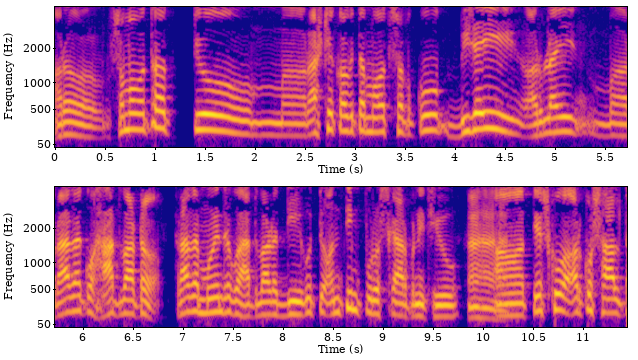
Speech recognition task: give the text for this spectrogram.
र सम्भवतः त्यो राष्ट्रिय कविता महोत्सवको विजयीहरूलाई राजाको हातबाट राजा महेन्द्रको हातबाट दिएको त्यो अन्तिम पुरस्कार पनि थियो। त्यसको अर्को साल त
